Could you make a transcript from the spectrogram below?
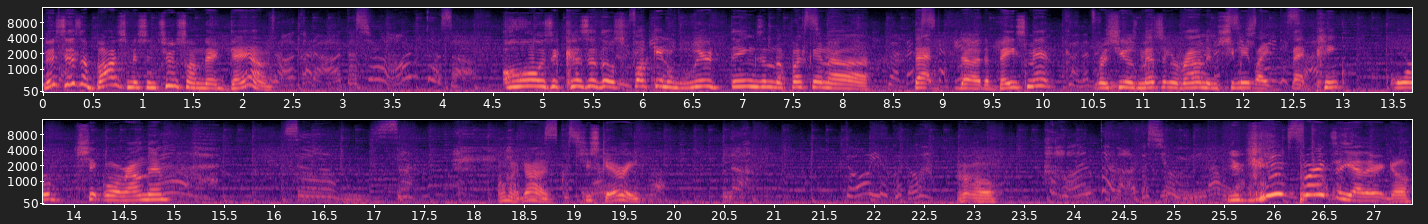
This is a boss mission too, so I'm like, damn. Oh, is it because of those fucking weird things in the fucking, uh, that, the, the basement? Where she was messing around and she made, like, that pink orb shit go around them? Oh my god, she's scary. Uh-oh. You gave birth to- yeah, there you go.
